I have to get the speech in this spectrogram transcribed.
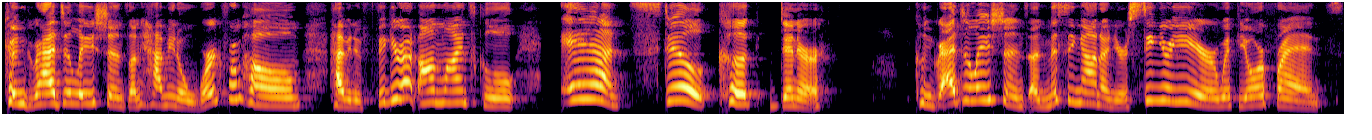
Congratulations on having to work from home, having to figure out online school, and still cook dinner. Congratulations on missing out on your senior year with your friends.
